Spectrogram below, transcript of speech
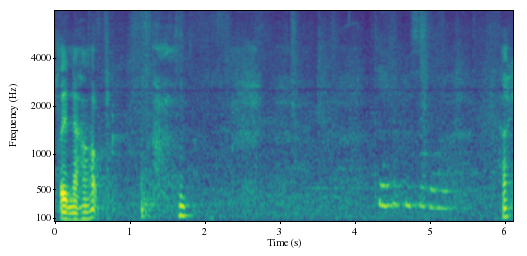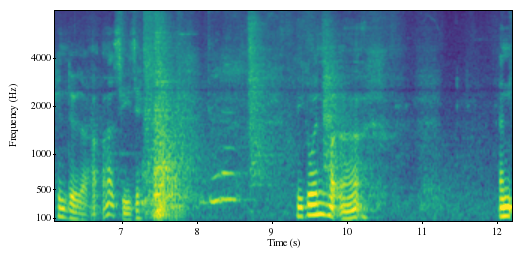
Playing the harp. Take a piece of wool. I can do that. That's easy. You go in like that. In,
